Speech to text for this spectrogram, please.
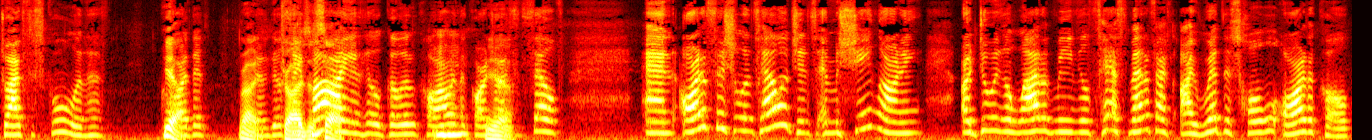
drive to school in a Yeah, car that right, you know, you'll drives say bye itself. and he'll go to the car and the mm-hmm. car Yeah. drives itself. And artificial intelligence and machine learning are doing a lot of menial tasks. Matter of fact, I read this whole article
